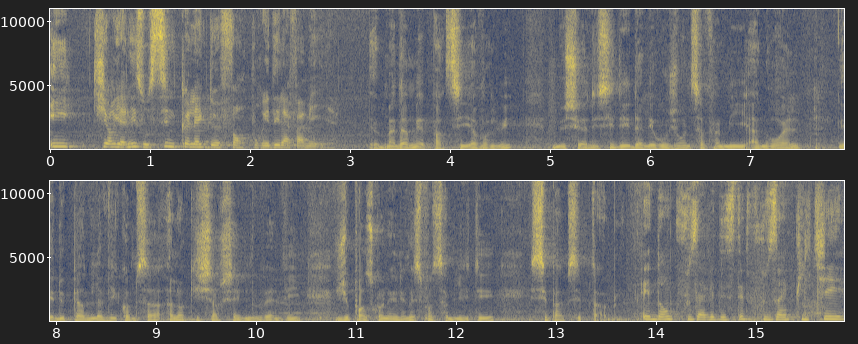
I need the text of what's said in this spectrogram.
et qui organise aussi une collecte de fonds pour aider la famille. Madame est partie avant lui. Monsieur a décidé d'aller rejoindre sa famille à Noël et de perdre la vie comme ça alors qu'il cherchait une nouvelle vie. Je pense qu'on a une responsabilité. C'est pas acceptable. Et donc, vous avez décidé de vous impliquer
